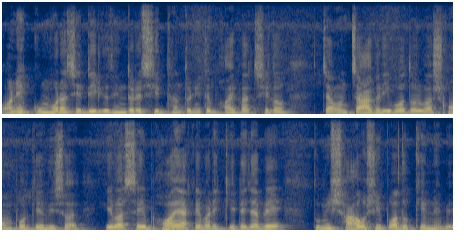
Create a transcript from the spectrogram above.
অনেক কুম্ভ রাশি দীর্ঘদিন ধরে সিদ্ধান্ত নিতে ভয় পাচ্ছিল, যেমন চাকরি বদল বা সম্পর্কের বিষয়। এবার সেই ভয় একেবারে কেটে যাবে। তুমি সাহসী পদক্ষেপ নেবে।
